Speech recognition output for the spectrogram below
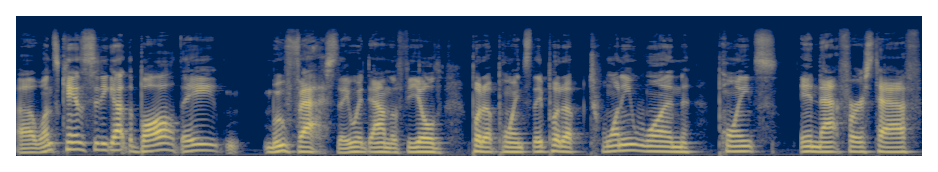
uh, once Kansas City got the ball, they moved fast. They went down the field, put up points. They put up 21 points in that first half.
